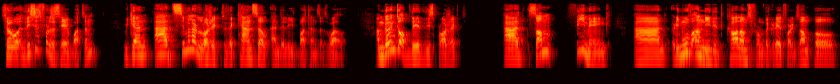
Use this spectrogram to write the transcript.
So this is for the save button we can add similar logic to the cancel and delete buttons as well. I'm going to update this project, add some theming, and remove unneeded columns from the grid, for example.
